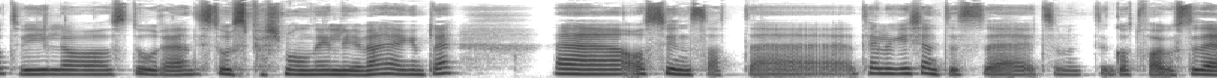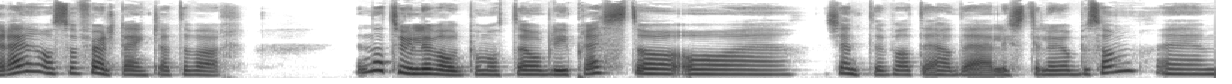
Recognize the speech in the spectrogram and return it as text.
og tvil og store, de store spørsmålene i livet, egentlig. Eh, og syntes at eh, teologi kjentes eh, ut som et godt fag å studere. Og så følte jeg egentlig at det var et naturlig valg på en måte å bli prest, og, og kjente på at det hadde jeg lyst til å jobbe som. Eh,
